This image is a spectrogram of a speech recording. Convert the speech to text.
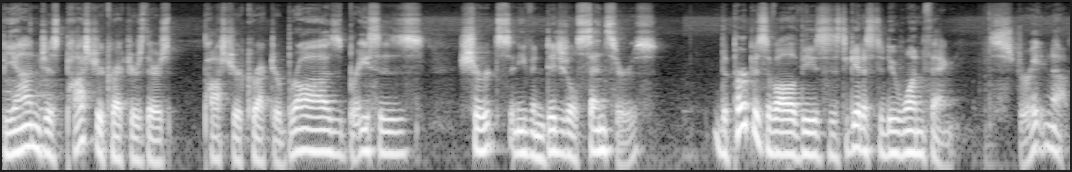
Beyond just posture correctors, there's posture corrector bras, braces, shirts, and even digital sensors. The purpose of all of these is to get us to do one thing straighten up.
